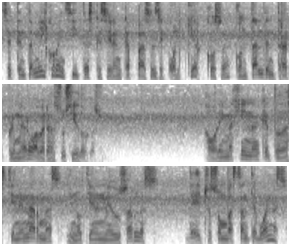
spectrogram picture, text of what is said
70.000 jovencitas que serán capaces de cualquier cosa con tal de entrar primero a ver a sus ídolos. Ahora imagina que todas tienen armas y no tienen miedo a usarlas. De hecho, son bastante buenas.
